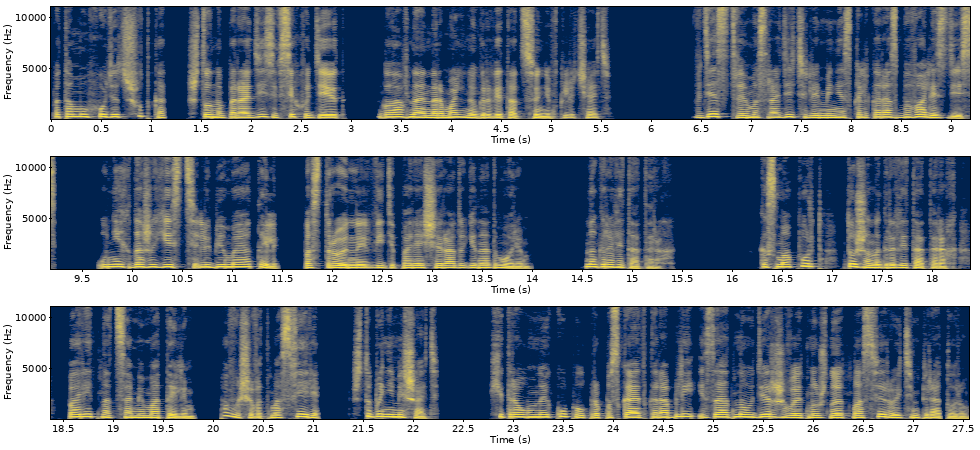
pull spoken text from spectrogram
потому ходит шутка, что на Парадизе все худеют, главное нормальную гравитацию не включать. В детстве мы с родителями несколько раз бывали здесь. У них даже есть любимый отель, построенный в виде парящей радуги над морем, на гравитаторах. Космопорт тоже на гравитаторах, парит над самим отелем, повыше в атмосфере, чтобы не мешать. Хитроумный купол пропускает корабли и заодно удерживает нужную атмосферу и температуру.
